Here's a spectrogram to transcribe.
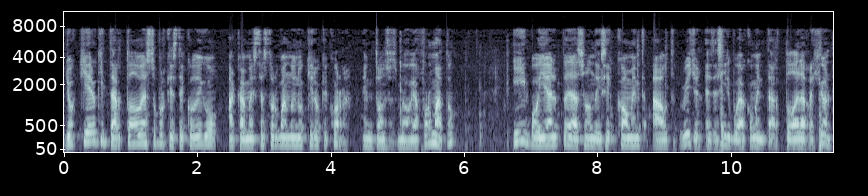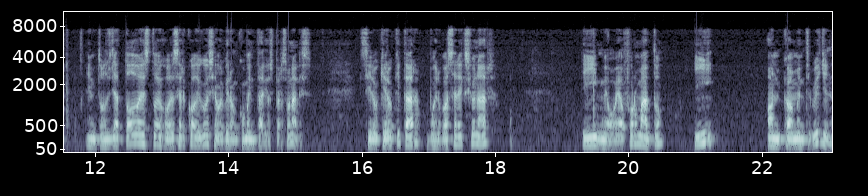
Yo quiero quitar todo esto porque este código acá me está estorbando y no quiero que corra. Entonces me voy a formato y voy al pedazo donde dice comment out region, es decir, voy a comentar toda la región. Entonces ya todo esto dejó de ser código y se volvieron comentarios personales. Si lo quiero quitar, vuelvo a seleccionar y me voy a formato y on comment region,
